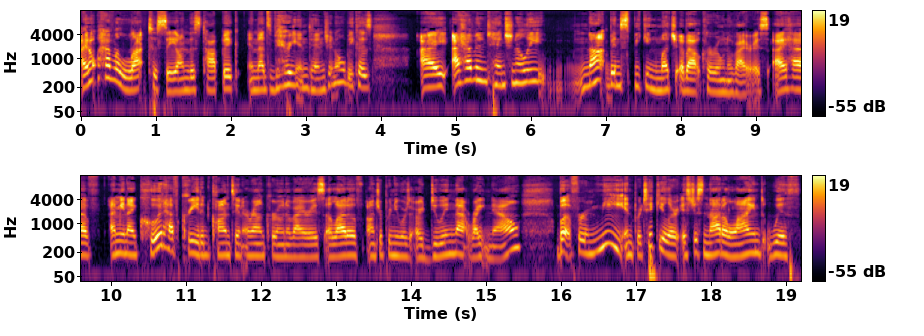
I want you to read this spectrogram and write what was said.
I don't have a lot to say on this topic and that's very intentional because I I have intentionally not been speaking much about coronavirus. I have I mean I could have created content around coronavirus. A lot of entrepreneurs are doing that right now, but for me in particular, it's just not aligned with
